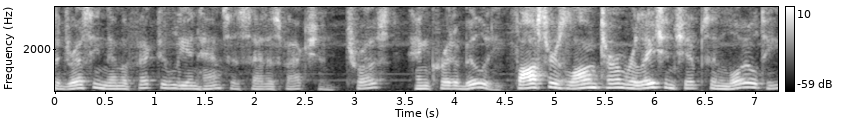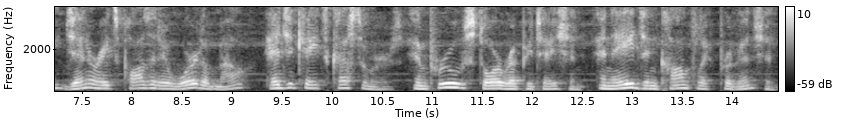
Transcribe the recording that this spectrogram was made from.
addressing them effectively enhances satisfaction, trust, and credibility, fosters long term relationships and loyalty, generates positive word of mouth, educates customers, improves store reputation, and aids in conflict prevention.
